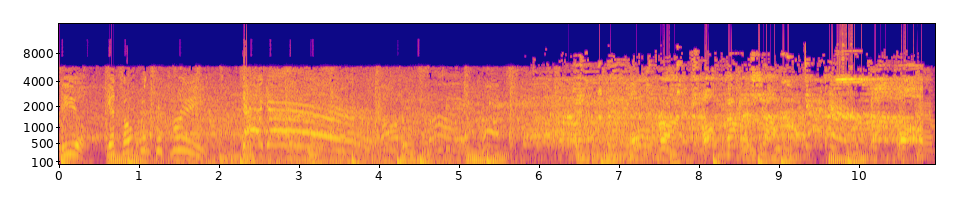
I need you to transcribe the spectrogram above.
Beal gets open for three. Dagger! Full drive, full shot. Dagger!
